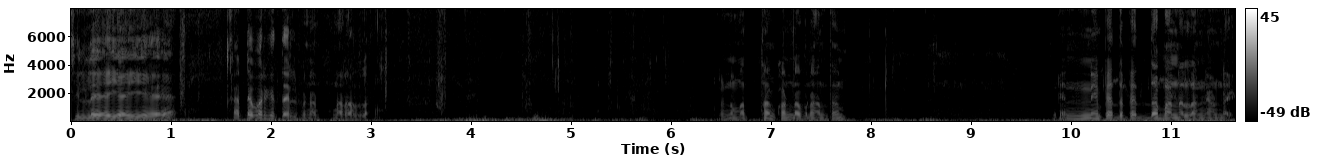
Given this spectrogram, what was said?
చిల్లయ్య అయ్యి అయ్యి అట్టే పరిగెత్తి వెళ్ళిపోయినట్టున్నారు వాళ్ళు. చూడండి మొత్తం కొండ ప్రాంతం. ఎన్ని పెద్ద పెద్ద బండలు అన్నీ ఉన్నాయి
